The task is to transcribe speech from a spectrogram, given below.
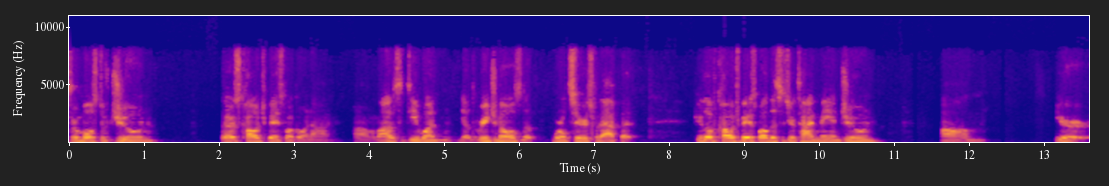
through most of June. There's college baseball going on. Um, a lot of it's D1, you know, the regionals and the World Series for that, but if you love college baseball, this is your time, May and June. Um, your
